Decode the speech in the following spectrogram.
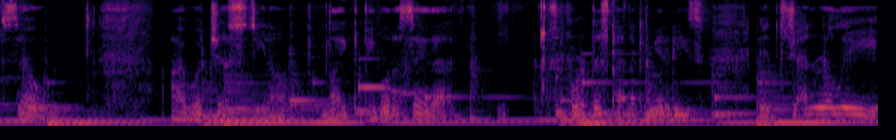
So I would just, you know, like people to say that support this kind of communities. It's generally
